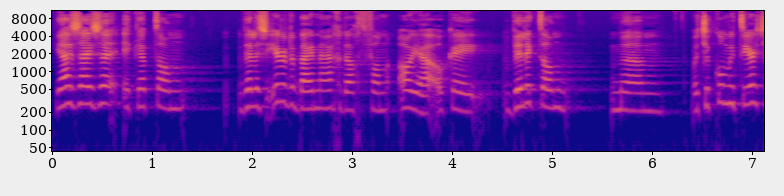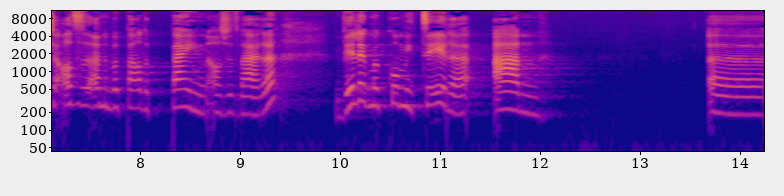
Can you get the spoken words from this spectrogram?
Ja, zei ze, ik heb dan wel eens eerder erbij nagedacht van... Oh ja, oké, wil ik dan me... Want je committeert je altijd aan een bepaalde pijn, als het ware. Wil ik me committeren aan... Uh,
